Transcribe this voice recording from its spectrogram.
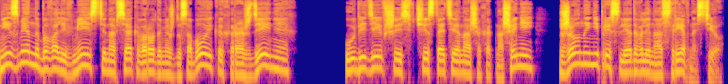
неизменно бывали вместе на всякого рода междусобойках, рождениях. Убедившись в чистоте наших отношений, жены не преследовали нас ревностью,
